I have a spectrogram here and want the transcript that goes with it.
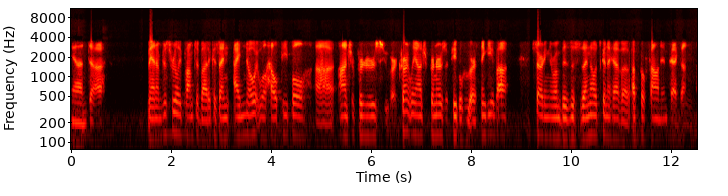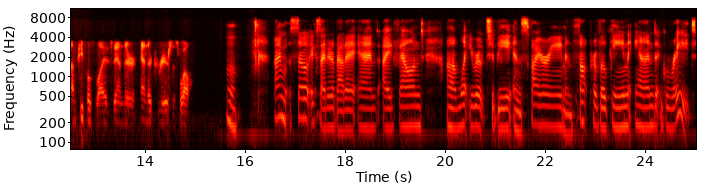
And uh, man, I'm just really pumped about it because I I know it will help people, uh, entrepreneurs who are currently entrepreneurs or people who are thinking about starting their own businesses, I know it's going to have a, a profound impact on, on people's lives and their and their careers as well. Hmm. I'm so excited about it, and I found um, what you wrote to be inspiring and thought provoking and great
